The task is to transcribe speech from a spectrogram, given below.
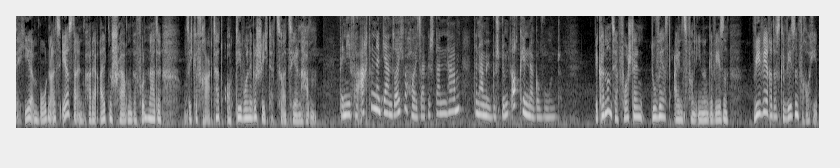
der hier im Boden als erster ein paar der alten Scherben gefunden hatte und sich gefragt hat, ob die wohl eine Geschichte zu erzählen haben. Wenn hier vor 800 Jahren solche Häuser gestanden haben, dann haben hier bestimmt auch Kinder gewohnt. Wir können uns ja vorstellen, du wärst eins von ihnen gewesen. Wie wäre das gewesen, Frau Heb?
